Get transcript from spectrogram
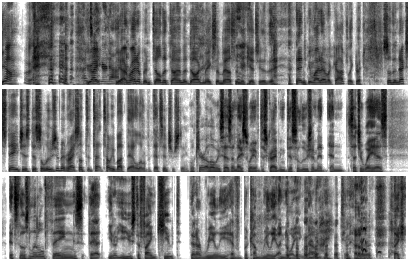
yeah, right. you're not. Yeah, right up until the time the dog makes a mess in the kitchen, then you might have a conflict, right? So the next stage is disillusionment, right? So t- t- tell me about that a little bit. That's interesting. Well, Carol always has a nice way of describing disillusionment in such a way as it's those little things that you know you used to find cute that are really have become really annoying now. you know, like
